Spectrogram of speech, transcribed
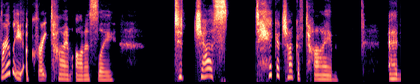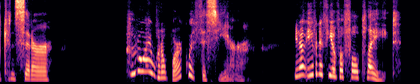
really a great time honestly to just take a chunk of time and consider who do I want to work with this year? You know, even if you have a full plate,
